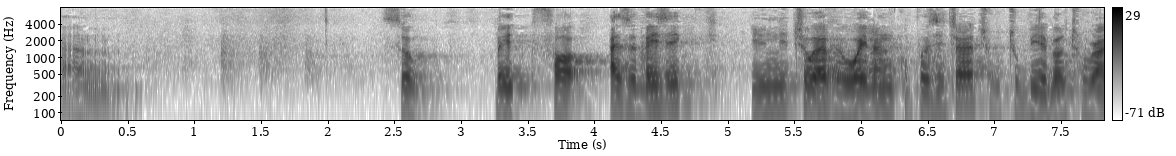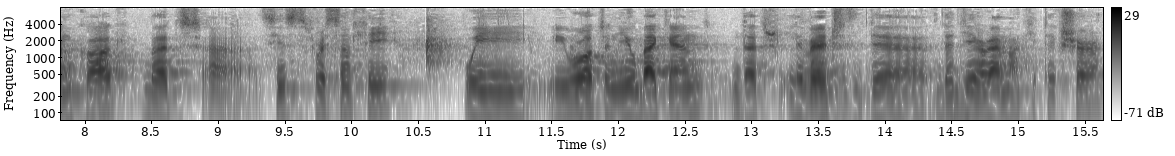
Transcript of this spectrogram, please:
um, so for, as a basic, you need to have a Wayland compositor to, to be able to run Cog, but uh, since recently, we, we wrote a new backend that leverages the, the DRM architecture,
